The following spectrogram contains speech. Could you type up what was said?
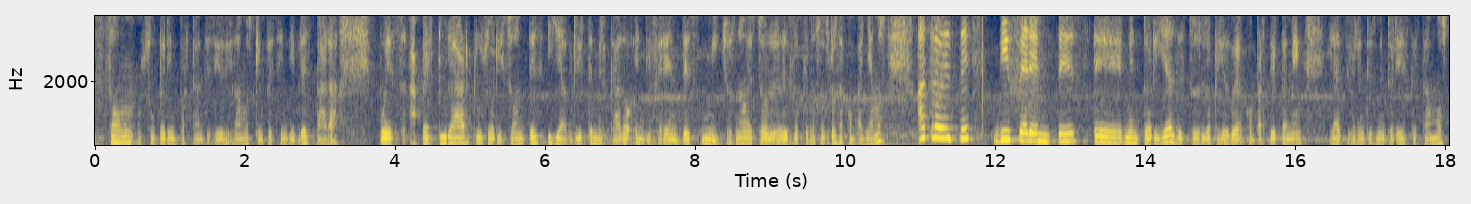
son súper importantes y digamos que imprescindibles para pues aperturar tus horizontes y abrirte mercado en diferentes nichos, ¿no? Esto es lo que nosotros acompañamos a través de diferentes eh, mentorías, esto es lo que les voy a compartir también, las diferentes mentorías que estamos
